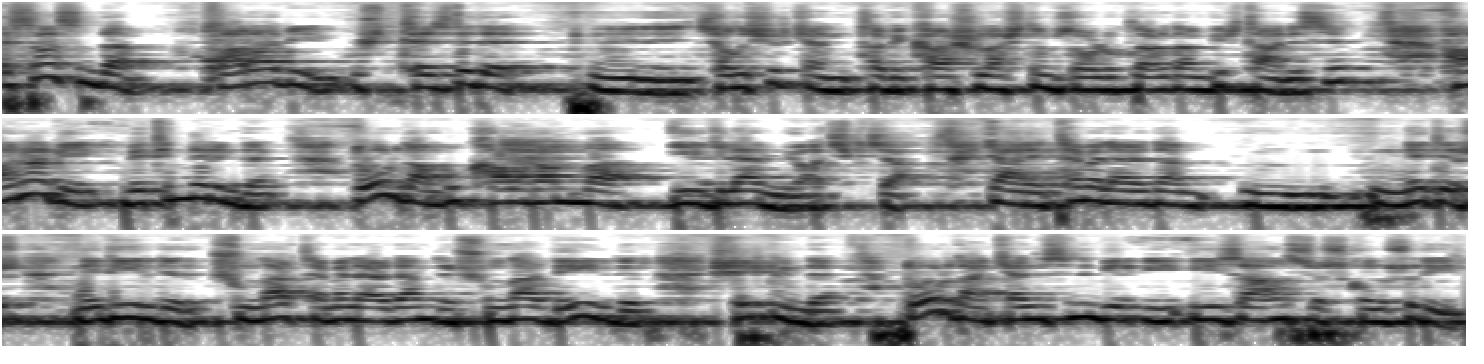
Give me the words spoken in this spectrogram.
esasında Farabi tezde de e, çalışırken tabii karşılaştığım zorluklardan bir tanesi Farabi metinlerinde doğrudan bu kavramla ilgilenmiyor açıkça. Yani temel erdem nedir, ne değildir, şunlar temel erdemdir, şunlar değildir şeklinde doğrudan kendisinin bir izahı söz konusu değil.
